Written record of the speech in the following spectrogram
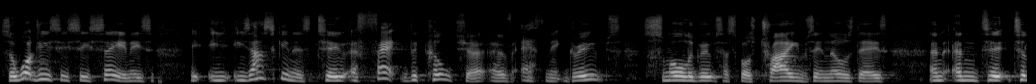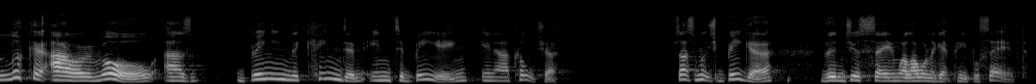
So, what Jesus is saying is he's asking us to affect the culture of ethnic groups, smaller groups, I suppose, tribes in those days, and, and to, to look at our role as bringing the kingdom into being in our culture. So, that's much bigger than just saying, well, I want to get people saved.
